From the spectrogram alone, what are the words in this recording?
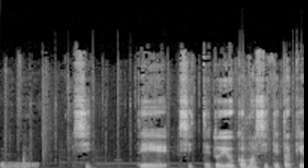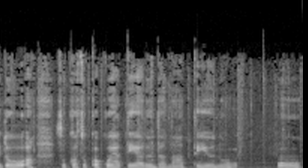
を知って、知ってというか、まあ知ってたけど、あ、そっかそっか、こうやってやるんだなっていうのを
